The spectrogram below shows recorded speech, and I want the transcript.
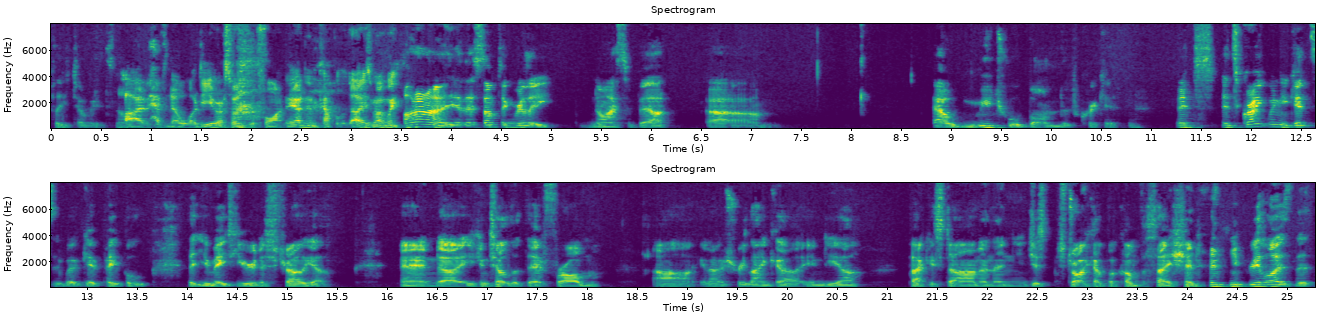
Please tell me it's not. I have no idea. I suppose we'll find out in a couple of days, won't we? I don't know. Yeah, there's something really nice about um, our mutual bond of cricket. It's it's great when you get get people that you meet here in Australia, and uh, you can tell that they're from, uh, you know, Sri Lanka, India, Pakistan, and then you just strike up a conversation, and you realise that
